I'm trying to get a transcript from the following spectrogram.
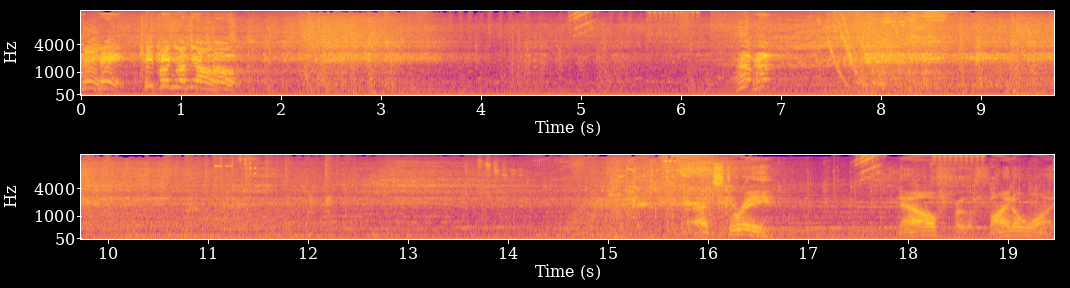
They're game. Keep on your toes. That's three. Now for the final one.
